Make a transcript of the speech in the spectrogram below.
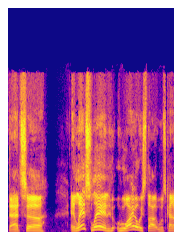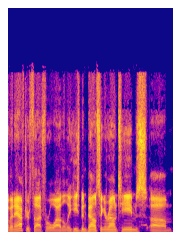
That's uh and Lance Lynn, who- I always thought was kind of an afterthought for a while in the league, he's been bouncing around teams um,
